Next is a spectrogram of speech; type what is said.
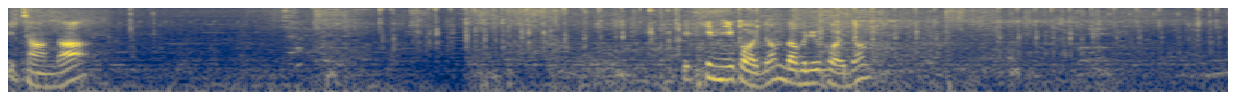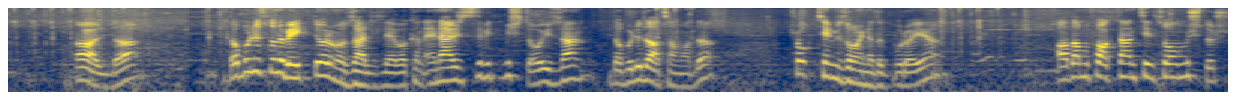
Bir tane daha. Bitkinliği koydum. W koydum. Öldü. W'sunu bekliyorum özellikle. Bakın enerjisi bitmişti. O yüzden W da atamadı. Çok temiz oynadık burayı. Adam ufaktan tilt olmuştur.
